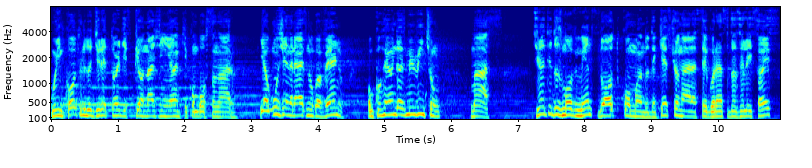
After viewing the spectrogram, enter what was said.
O encontro do diretor de espionagem Yankee com Bolsonaro e alguns generais no governo ocorreu em 2021, mas, diante dos movimentos do alto comando de questionar a segurança das eleições,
